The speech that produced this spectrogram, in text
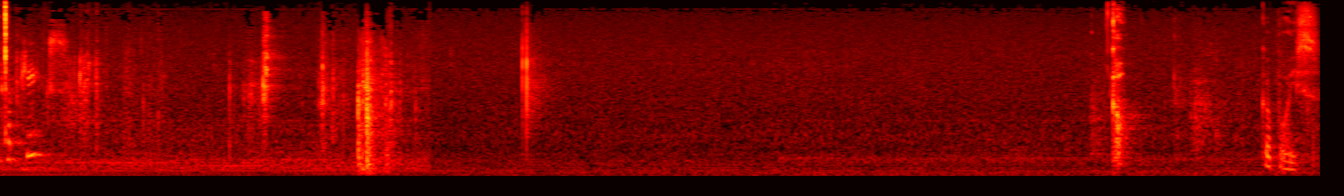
Cupcakes? Go. Good boys.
